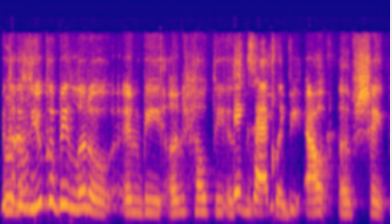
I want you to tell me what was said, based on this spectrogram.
because mm-hmm. you could be little and be unhealthy exactly be out of shape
